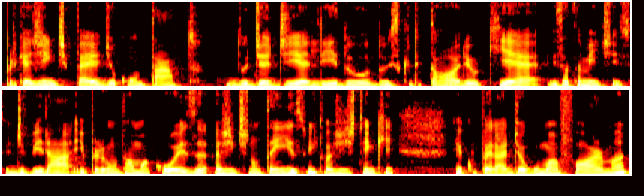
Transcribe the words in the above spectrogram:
porque a gente perde o contato do dia a dia ali do, do escritório, que é exatamente isso, é de virar e perguntar uma coisa. A gente não tem isso, então a gente tem que recuperar de alguma forma.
